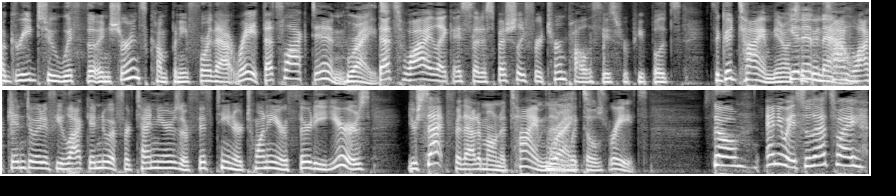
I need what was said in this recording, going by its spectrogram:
agreed to with the insurance company for that rate, that's locked in. Right. That's why, like I said, especially for term policies for people, it's it's a good time. You know, it's Get a good now. time. Lock into it. If you lock into it for ten years or fifteen or twenty or thirty years, you're set for that amount of time then Right. with those rates. So anyway, so that's why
